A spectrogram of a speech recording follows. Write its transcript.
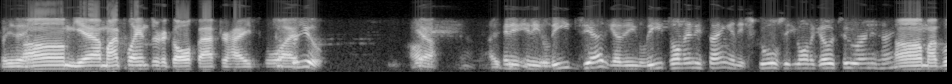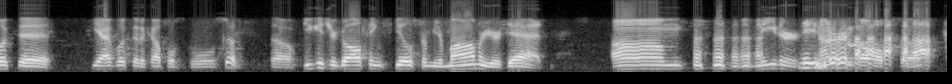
do you think? Um, yeah, my plans are to golf after high school. Good I, for you. Yeah. I Any any leads yet? You got any leads on anything? Any schools that you want to go to or anything? Um, I've looked at yeah, I've looked at a couple schools. Good. So, Do you get your golfing skills from your mom or your dad? Um, neither, Neither. none golf. So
